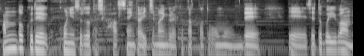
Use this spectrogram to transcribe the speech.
あ、単独で購入すると確か8000円から1万円ぐらいかかったと思うんで、えー ZV-1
